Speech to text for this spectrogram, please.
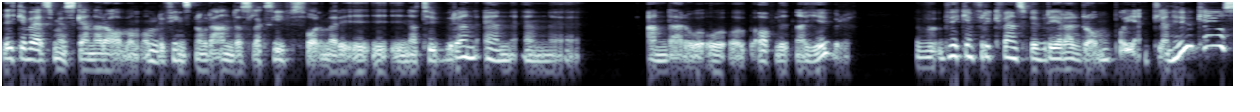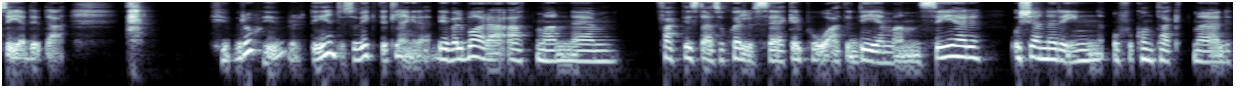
Likaväl som jag skannar av om, om det finns några andra slags livsformer i, i, i naturen än, än eh, andar och, och, och avlidna djur. Vilken frekvens vibrerar de på egentligen? Hur kan jag se det där? Äh, hur och hur, det är inte så viktigt längre. Det är väl bara att man eh, faktiskt är så självsäker på att det man ser och känner in och får kontakt med.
